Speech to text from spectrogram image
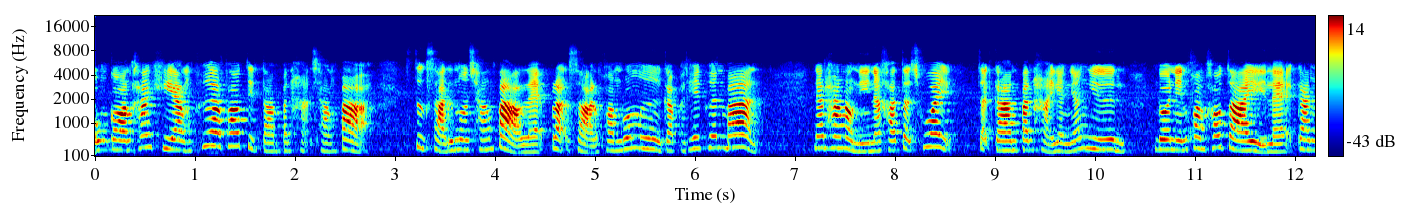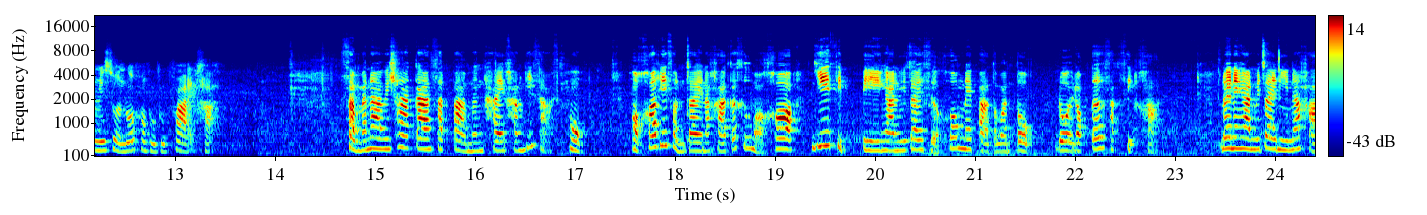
องค์กรข้างเคียง เพื่อเฝ้าติดตามปัญหาช้างป่า ศึกษาจำนวนช้างป่า และประสานความร่วมมือกับประเทศเพื่อนบ้าน แนวทางเหล่านี้นะคะจะช่วยจัดการปัญหาอย่างยั่งยืน โดยเน้นความเข้าใจและการมีส่วนร่วมของทุกๆฝ่ายค่ะสัมมนาวิชาการสัตว์ป่าเมืองไทยครั้งที่ 36 หัวข้อที่สนใจนะคะ ก็คือหัวข้อ 20 ปีงานวิจัยเสือโคร่งในป่าตะวันตก โดยดรศักดิ์สิทธิ์ค่ะ โดยในงานวิจัยนี้นะคะ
